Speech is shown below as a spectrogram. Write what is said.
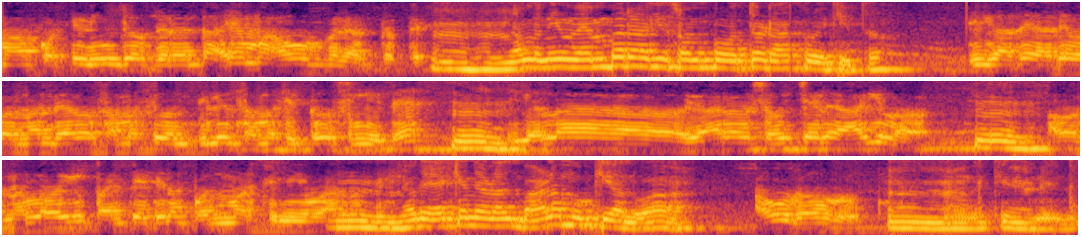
ಮಾಡ್ಕೊಡ್ತೀವಿ ನಿಮ್ ಜವಾಬ್ದಾರಿ ಅಂತ ಅಯ್ಯಮ್ಮ ಅವ್ರ ಮೇಲೆ ಆಗ್ತದೆ. ಅಲ್ಲ ನೀವು ಮೆಂಬರ್ ಆಗಿ ಸ್ವಲ್ಪ ಒತ್ತಡ ಹಾಕಬೇಕಿತ್ತು. ಈಗ ಅದೇ ಅದೇ ಒಂದ್ ನಂದು ಯಾವ್ದೋ ಸಮಸ್ಯೆ ಒಂದ್ ಬಿಲ್ಲಿನ ಸಮಸ್ಯೆ ಇತ್ತು ಸುಮ್ಮನಿದೆ ಇದೆ ಈಗೆಲ್ಲ ಯಾರು ಶೌಚಾಲಯ ಆಗಿಲ್ಲ ಅವ್ರನ್ನೆಲ್ಲ ಹೋಗಿ ಪಂಚಾಯತಿನ ಬಂದ್ ಮಾಡ್ತೀನಿ ಅದೇ ಯಾಕೆಂದ್ರೆ ಹೇಳೋದು ಬಹಳ ಮುಖ್ಯ ಅಲ್ವಾ? ಹೌದು ಹೌದು. ಅದಕ್ಕೆ ಹೇಳಿದ್ದು.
